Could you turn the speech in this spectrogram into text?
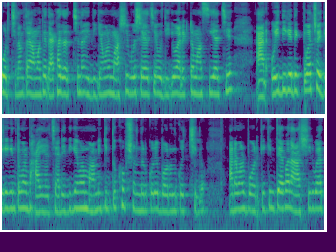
করছিলাম, তাই আমাকে দেখা যাচ্ছে না। এদিকে আমার মাসি বসে আছে, ওদিকেও আরেকটা মাসি আছে। আর ওই দিকে দেখতে পাচ্ছ, ওইদিকে কিন্তু আমার ভাই আছে। আর এদিকে আমার মামি কিন্তু খুব সুন্দর করে বরণ করছিল। আর আমার বরকে কিন্তু এখন আশীর্বাদ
